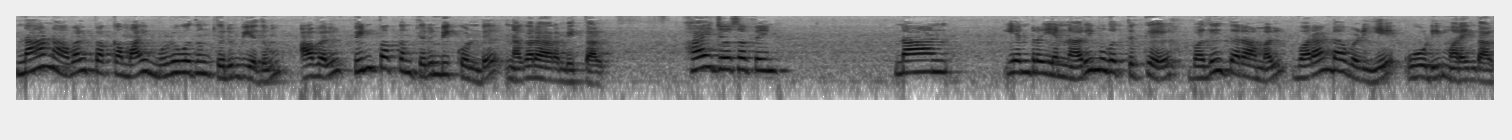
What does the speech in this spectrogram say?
நான் அவள் பக்கமாய் முழுவதும் திரும்பியதும் அவள் பின்பக்கம் திரும்பிக் கொண்டு நகர ஆரம்பித்தாள். ஹாய் ஜோசஃபின் நான் என்ற என் அறிமுகத்துக்கு பதில் தராமல் வராண்டா வழியே ஓடி மறைந்தாள்.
